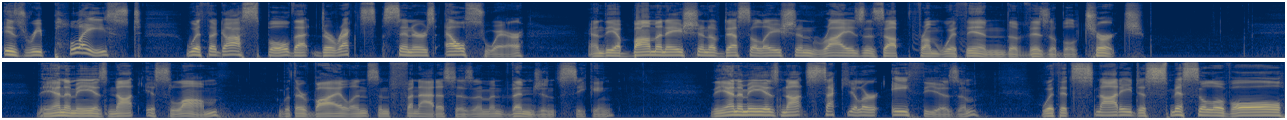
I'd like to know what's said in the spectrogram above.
is replaced with the gospel that directs sinners elsewhere, and the abomination of desolation rises up from within the visible church. The enemy is not Islam with their violence and fanaticism and vengeance seeking. The enemy is not secular atheism, with its snotty dismissal of all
